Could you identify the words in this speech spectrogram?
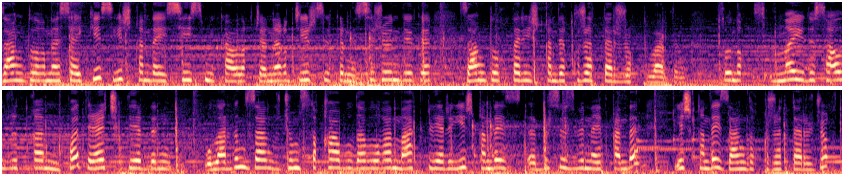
заңдылығына сәйкес ешқандай сейсмикалық жаңағы жер сілкінісі жөніндегі заңдылықтар ешқандай құжаттар жоқ бұлардың. Соны мына үйді салып жатқан подрядчиктердің олардың заң жұмысты қабылдап алған актілері ешқандай бір сөзбен айтқанда ешқандай заңды құжаттары жоқ.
